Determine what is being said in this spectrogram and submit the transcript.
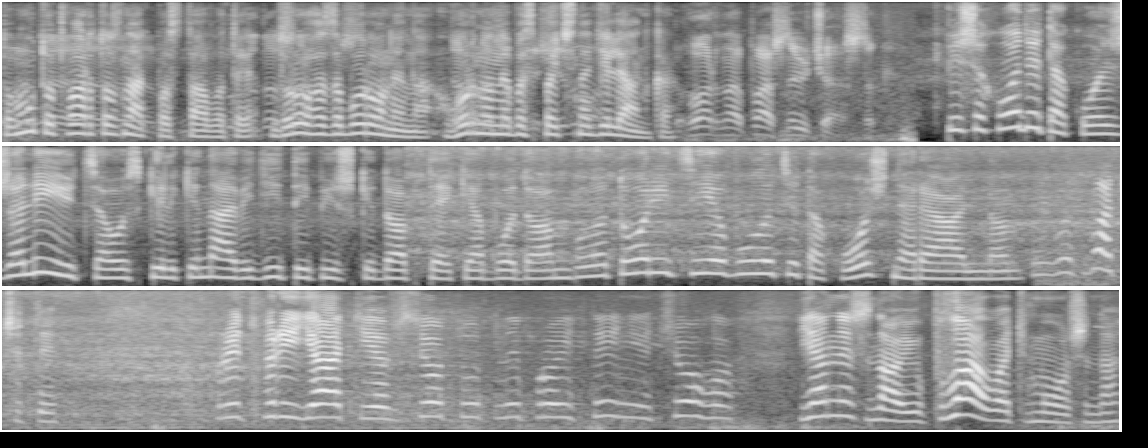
Тому тут варто знак поставити. Дорога заборонена, горно-небезпечна ділянка. Горно опасний участок. Пішоходи також жаліються, оскільки навіть дійти пішки до аптеки або до амбулаторії цієї вулиці також нереально. Ви бачите, предприяття, все тут не пройти, нічого. Я не знаю, плавати можна.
